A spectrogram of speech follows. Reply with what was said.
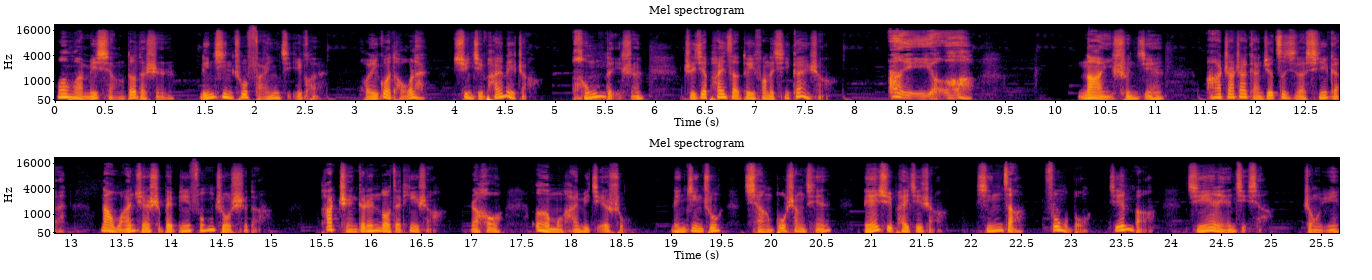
万万没想到的是，林静初反应极快，回过头来迅即拍了一掌，砰的一声，直接拍在对方的膝盖上。哎呀！那一瞬间，阿渣渣感觉自己的膝盖那完全是被冰封住似的，他整个人落在地上，然后噩梦还没结束。林静初抢步上前，连续拍几掌，心脏、腹部、肩膀接连几下，终于，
